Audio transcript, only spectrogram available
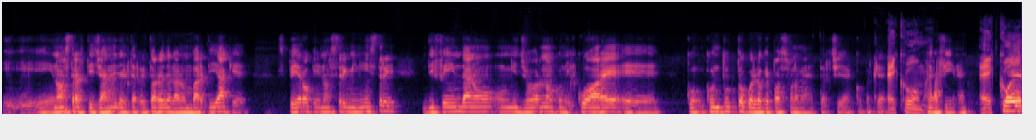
i, i nostri artigiani del territorio della Lombardia che spero che i nostri ministri difendano ogni giorno con il cuore e con, con tutto quello che possono metterci, ecco, perché È come? alla fine È il come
